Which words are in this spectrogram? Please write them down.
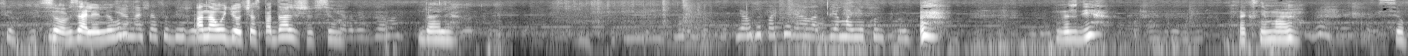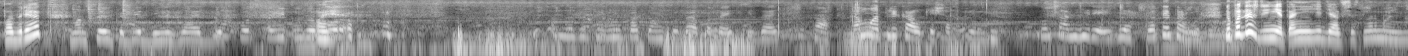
Все. Все, взяли И Лилу. она сейчас убежит. Она уйдет сейчас подальше. Все. Дали. Я уже потеряла, где мои кульки. Подожди. Так, снимаю все подряд. Марселька бедный не знает, где вход стоит у Ой. забора. потом туда подойти, дать. Так, кому отвлекалки сейчас кину? Султан Гирей, где? Вот это они? Ну подожди, нет, они едят сейчас нормально.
